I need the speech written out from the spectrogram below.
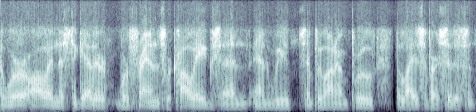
we're all in this together. We're friends friends, we're colleagues, and, and we simply want to improve the lives of our citizens.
